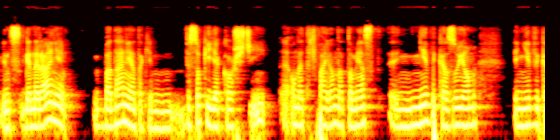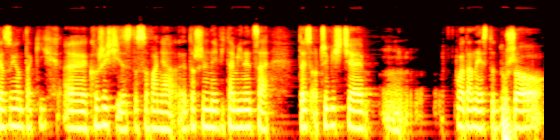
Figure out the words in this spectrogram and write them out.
Więc generalnie badania takie wysokiej jakości, one trwają, natomiast nie wykazują, nie wykazują takich korzyści ze stosowania dożylnej witaminy C. To jest oczywiście mm, wkładane jest to dużo,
